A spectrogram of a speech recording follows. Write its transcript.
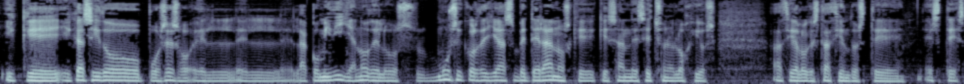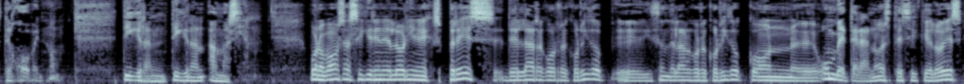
y que, y que ha sido, pues eso, el, la comidilla ¿no? de los músicos de jazz veteranos que, que se han deshecho en elogios hacia lo que está haciendo este, este, este joven, ¿no? Tigran, Tigran Amasian. Bueno, vamos a seguir en el Orient Express de largo recorrido, eh, edición de largo recorrido, con eh, un veterano, este sí que lo es,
